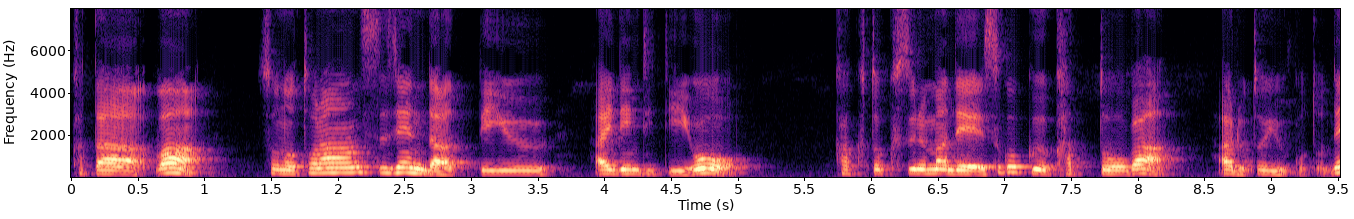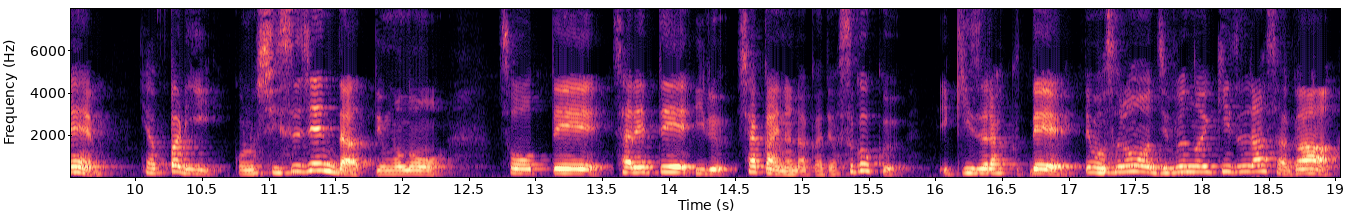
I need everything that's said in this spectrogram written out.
方は、そのトランスジェンダーっていうアイデンティティを獲得するまですごく葛藤があるということで、やっぱりこのシスジェンダーっていうものを想定されている社会の中ではすごく生きづらくて、でもその自分の生きづらさが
